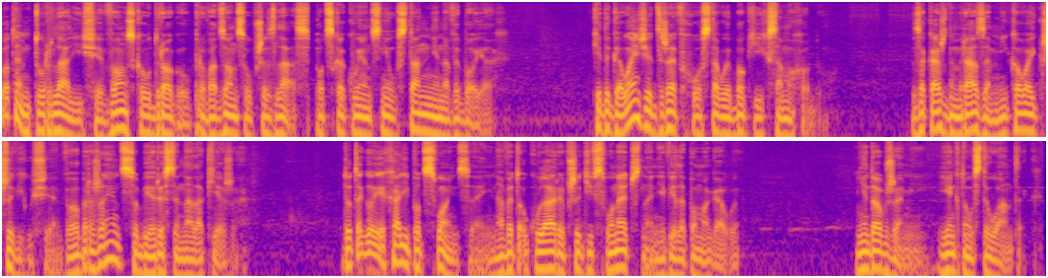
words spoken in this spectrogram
Potem turlali się wąską drogą prowadzącą przez las, podskakując nieustannie na wybojach. Kiedy gałęzie drzew chłostały boki ich samochodu. Za każdym razem Mikołaj krzywił się, wyobrażając sobie rysy na lakierze. Do tego jechali pod słońce i nawet okulary przeciwsłoneczne niewiele pomagały. Niedobrze mi, jęknął z tyłu Antek.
